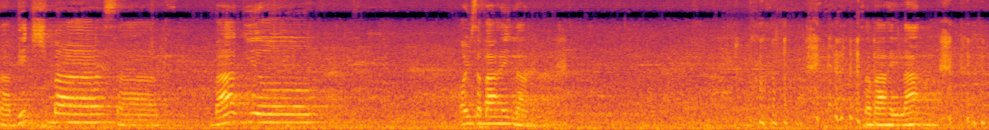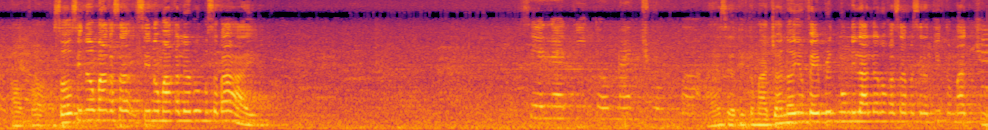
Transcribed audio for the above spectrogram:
Sa beach ba? Sa Baguio? Or sa bahay lang? sa bahay lang. Opo. So sino mga sino mga mo sa bahay? Sila Tito Machu po. Ah, sila Tito Macho. Ano yung favorite mong nilalaro kasama sila Tito Macho?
